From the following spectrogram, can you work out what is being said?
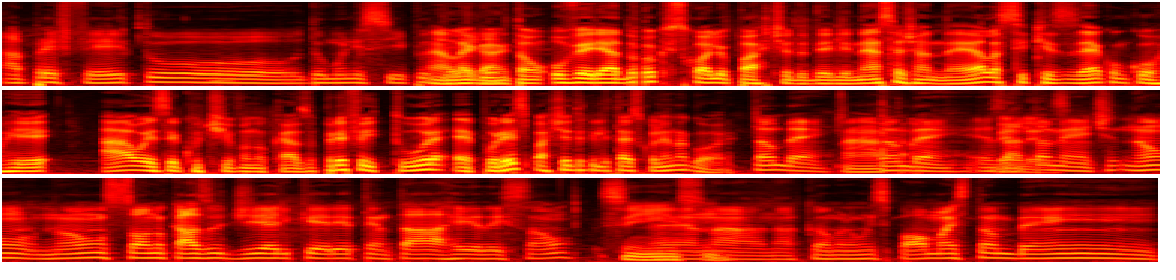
a prefeito do município. Ah, dele. legal. Então, o vereador que escolhe o partido dele nessa janela, se quiser concorrer ao executivo, no caso, prefeitura, é por esse partido que ele está escolhendo agora. Também, ah, tá. também, tá. exatamente. Não, não só no caso de ele querer tentar a reeleição sim, né, sim. Na, na Câmara Municipal, mas também,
